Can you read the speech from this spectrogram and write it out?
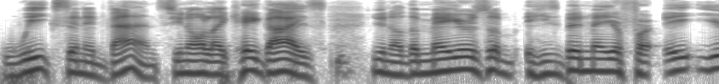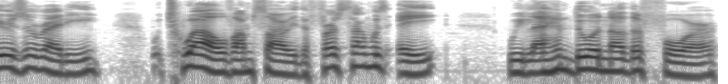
weeks in advance. You know, like, hey guys, you know, the mayor's a, he's been mayor for eight years already. 12, I'm sorry. The first time was eight. We let him do another four.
